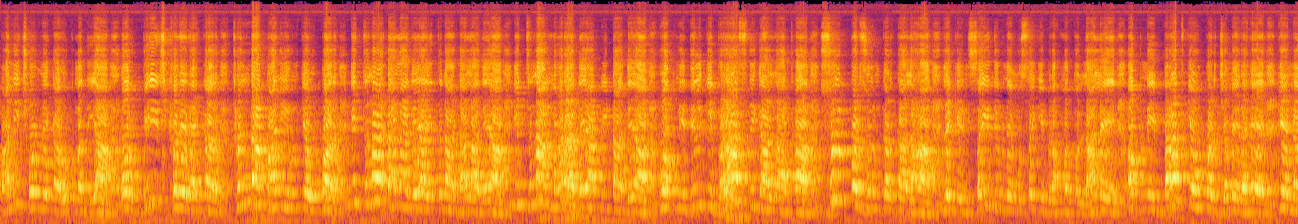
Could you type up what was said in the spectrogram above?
پانی چھوڑنے کا حکم دیا اور بیچ کھڑے کھڑے رہ کر ٹھنڈا پانی ان کے اوپر اتنا ڈالا گیا، اتنا ڈالا گیا، اتنا مارا گیا، پیٹا گیا۔ وہ اپنی دل کی بڑاس نکال رہا تھا، ظلم پر ظلم کرتا رہا۔ لیکن سعید ابن مسیب رحمت اللہ علیہ اپنی بات کے اوپر جمے رہے کہ نہ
